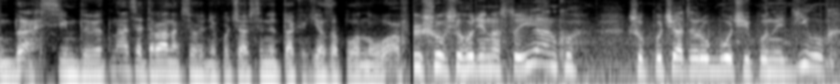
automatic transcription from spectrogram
Да, 7.19. Ранок сьогодні почався не так, як я запланував. Прийшов сьогодні на стоянку, щоб почати робочий понеділок.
